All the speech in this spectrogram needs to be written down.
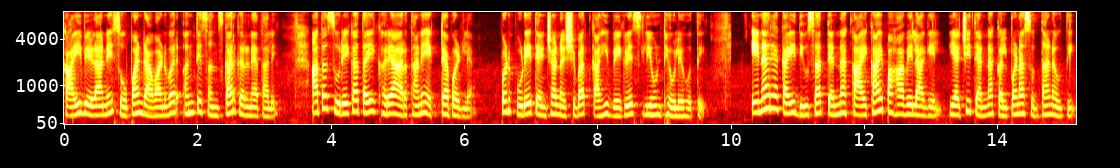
काही वेळाने सोपानरावांवर अंत्यसंस्कार करण्यात आले. आता सुरेखाताई खऱ्या अर्थाने एकट्या पडल्या पण पुढे त्यांच्या नशिबात काही वेगळेच लिहून ठेवले होते. येणाऱ्या काही दिवसात त्यांना काय काय पाहावे लागेल याची त्यांना कल्पनासुद्धा नव्हती.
